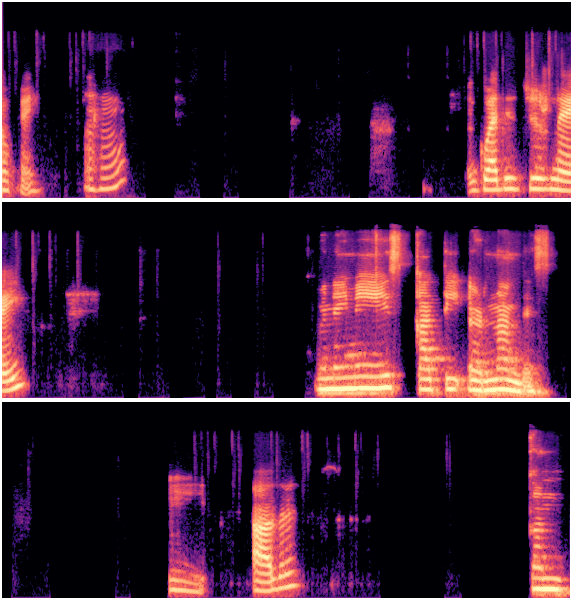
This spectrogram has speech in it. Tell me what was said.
Okay. Ujú. What is your name? My name is Katy Hernandez. Y address? Can,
